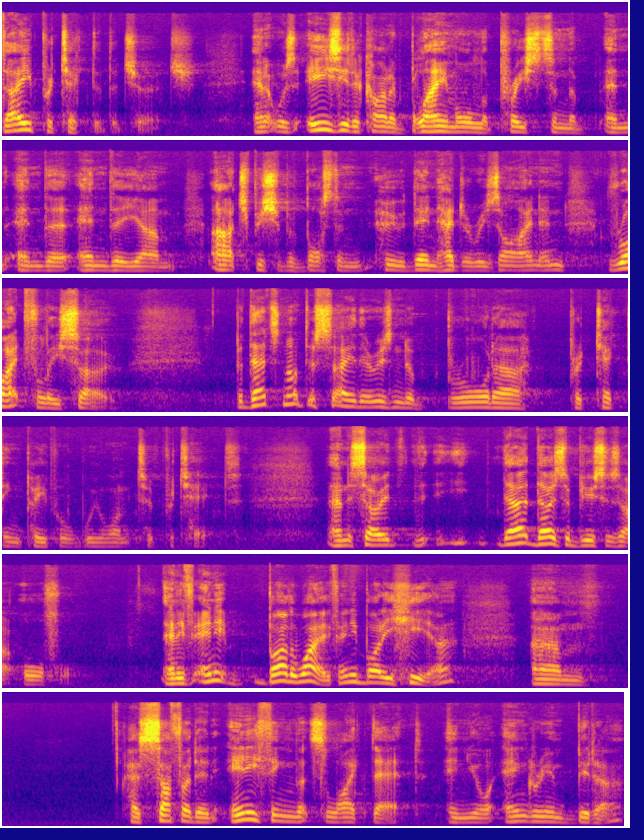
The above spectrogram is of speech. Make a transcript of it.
They protected the church. And it was easy to kind of blame all the priests and the, and, and the, and the um, Archbishop of Boston, who then had to resign, and rightfully so. But that's not to say there isn't a broader protecting people we want to protect. And so it, that, those abuses are awful. And if any, by the way, if anybody here um, has suffered in anything that's like that, and you're angry and bitter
